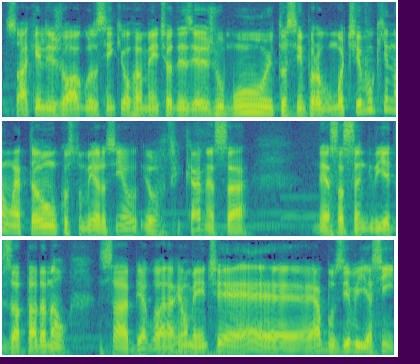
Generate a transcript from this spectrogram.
só aqueles jogos, assim, que eu realmente eu desejo muito, assim, por algum motivo que não é tão costumeiro, assim, eu, eu ficar nessa nessa sangria desatada, não, sabe? Agora, realmente é, é abusivo e, assim,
